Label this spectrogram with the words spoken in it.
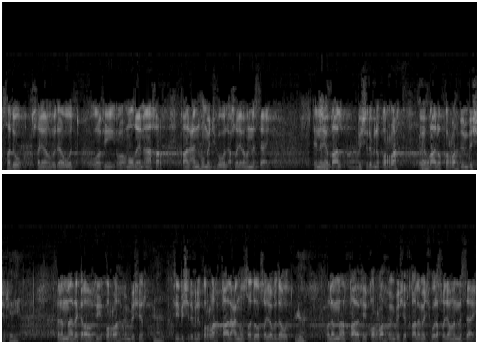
صدوق أخرجه أبو داود وفي موضع آخر قال عنه مجهول أخرج له النسائي لأنه يقال بشر بن قرة ويقال قرة بن بشر. إيه. فلما ذكره في قرة بن بشر نعم. في بشر بن قرة قال عنه صدوق أخرجه أبو داود. نعم. ولما قال في قرة بن بشر قال مجهول أخرجه النسائي.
